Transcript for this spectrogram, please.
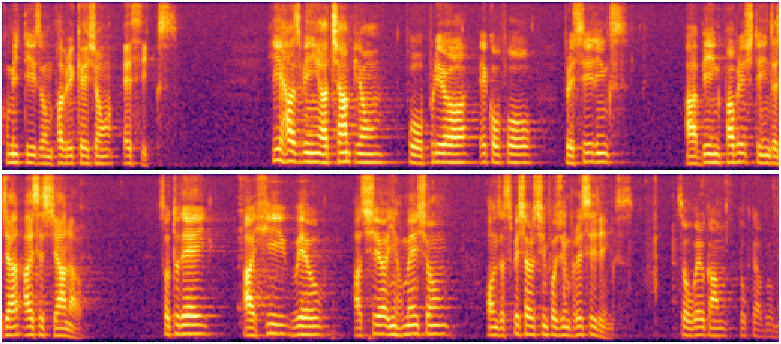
committees on publication ethics. He has been a champion for prior ECO4 proceedings uh, being published in the ICES journal. So today, uh, he will uh, share information on the special symposium proceedings. So welcome, Dr. Browman.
